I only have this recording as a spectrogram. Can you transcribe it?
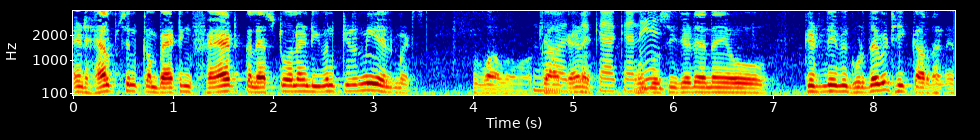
and helps in combating fat, cholesterol and even kidney ailments. ਵਾਹ ਵਾਹ ਵਾਹ ਕੀ ਵਾਹ ਜੀ, ਕਹਿਣੇ। ਹੁਣ ਤੁਸੀਂ ਜਿਹੜੇ ਨੇ ਉਹ ਕਿਡਨੀ ਵੀ ਗੁਰਦੇ ਵੀ ਠੀਕ ਕਰ ਦੇਣੇ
